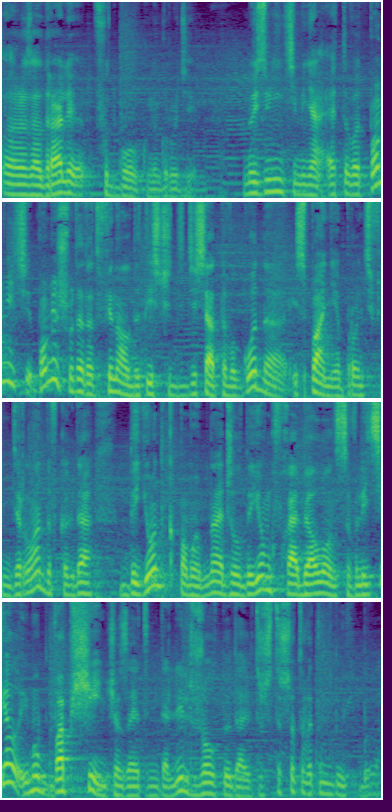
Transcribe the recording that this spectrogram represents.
разодрали футболку на груди. но извините меня, это вот помните, помнишь вот этот финал 2010 года, Испания против Нидерландов, когда Де Йонг, по-моему, Найджел Де Йонг в Хаби Алонсо влетел, ему вообще ничего за это не дали, или желтую дали, то что что-то в этом духе было.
